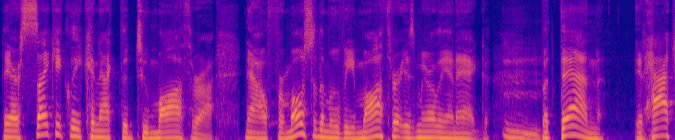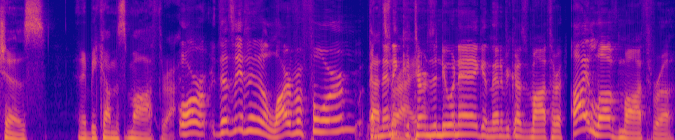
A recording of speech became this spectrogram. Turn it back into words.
they are psychically connected to Mothra. Now, for most of the movie, Mothra is merely an egg, Mm. but then it hatches and it becomes Mothra. Or does it in a larva form, and That's then it turns into an egg, and then it becomes Mothra. I love Mothra,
